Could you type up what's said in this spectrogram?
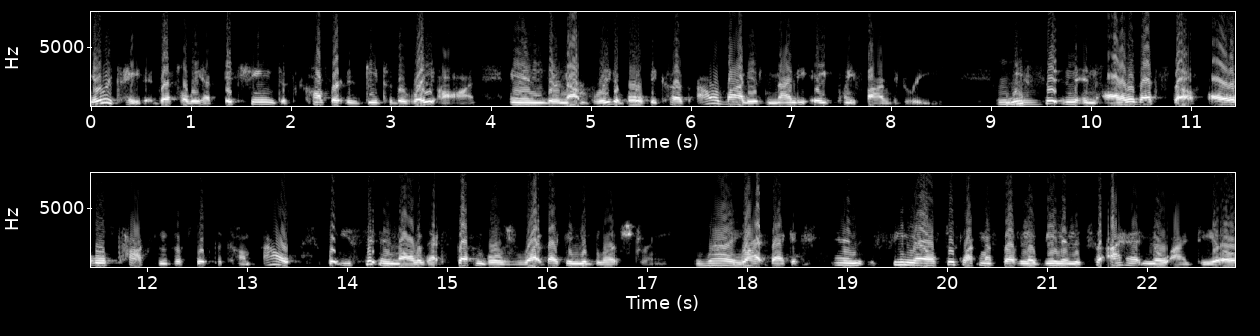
irritated. That's why we have itching, discomfort is due to the rayon, and they're not breathable because our body is 98.5 degrees. Mhm. We sitting in all of that stuff. All those toxins are supposed to come out, but you sitting in all of that stuff and goes right back in your bloodstream Right. right back in. And females, just like myself, you know, being in this, I had no idea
